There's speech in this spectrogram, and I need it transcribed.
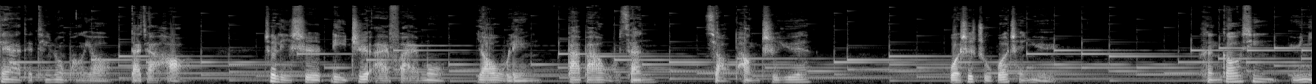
亲爱的听众朋友，大家好，这里是荔枝 FM 幺五零八八五三，小胖之约，我是主播陈宇，很高兴与你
